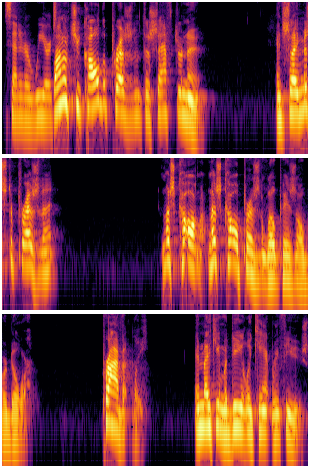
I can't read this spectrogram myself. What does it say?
Senator, we are Why don't you call the president this afternoon and say, Mr. President, let's call, let's call President Lopez Obrador privately and make him a deal he can't refuse.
